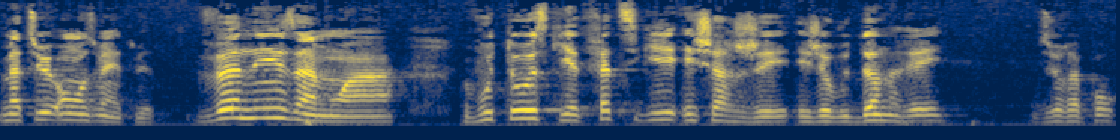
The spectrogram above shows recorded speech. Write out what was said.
Matthieu 11, 28. Venez à moi, vous tous qui êtes fatigués et chargés, et je vous donnerai du repos.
